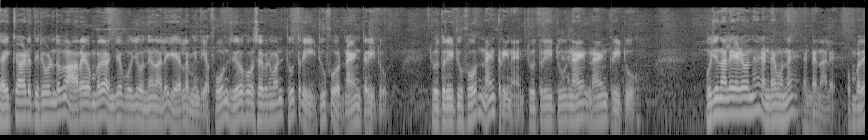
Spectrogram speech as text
തൈക്കാട് തിരുവനന്തപുരം ആറ് ഒമ്പത് അഞ്ച് പൂജ്യം ഒന്ന് നാല് Keralam India. Phone zero four seven one two three two four nine three two. Two three two four nine three nine two three two nine nine three two പൂജ്യം നാല് ഏഴ് ഒന്ന് രണ്ട് മൂന്ന് രണ്ട് നാല് ഒമ്പത്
